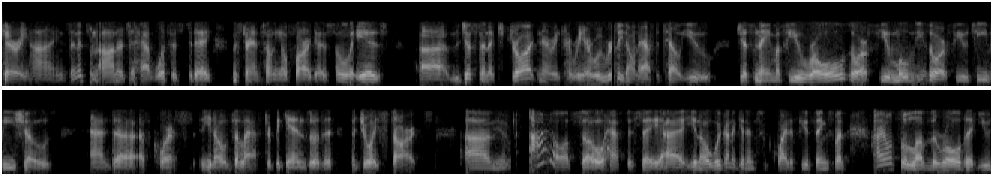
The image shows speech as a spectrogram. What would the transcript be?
Carrie Hines, and it's an honor to have with us today Mr. Antonio Fargas, who is uh, just an extraordinary career. We really don't have to tell you. Just name a few roles or a few movies or a few TV shows, and uh, of course, you know, the laughter begins or the, the joy starts. Um, Yeah. I also have to say, I you know, we're going to get into quite a few things, but I also love the role that you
